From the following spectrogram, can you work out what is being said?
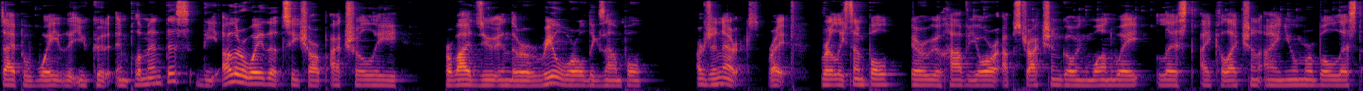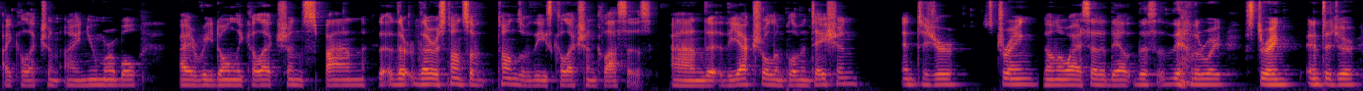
type of way that you could implement this. The other way that C Sharp actually provides you in the real world example are generics, right? Really simple. Here we'll have your abstraction going one way, list, I collection, I enumerable, list, I collection, I enumerable, I read only collection, span. There, there is tons of tons of these collection classes. And the actual implementation, integer, string. Don't know why I said it the, this the other way. String, integer.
